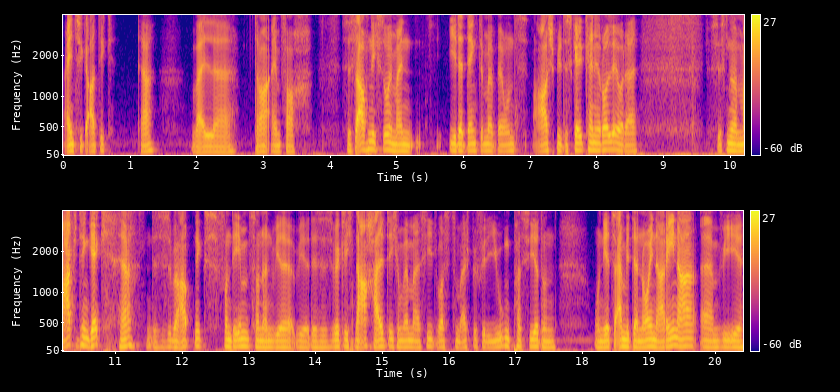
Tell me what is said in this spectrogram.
einzigartig. Ja, weil äh, da einfach, es ist auch nicht so, ich meine, jeder denkt immer bei uns, A, spielt das Geld keine Rolle oder das ist nur ein Marketing-Gag, ja, das ist überhaupt nichts von dem, sondern wir, wir, das ist wirklich nachhaltig und wenn man sieht, was zum Beispiel für die Jugend passiert und, und jetzt auch mit der neuen Arena, ähm, wie,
